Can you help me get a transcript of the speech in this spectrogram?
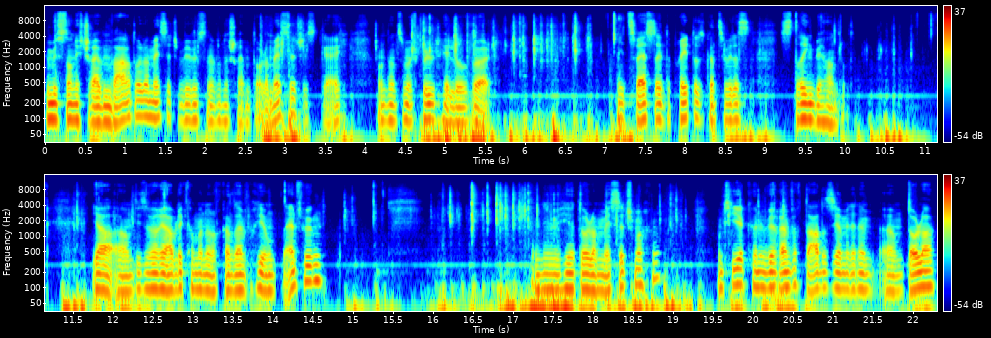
Wir müssen auch nicht schreiben var Dollar Message, wir müssen einfach nur schreiben Dollar Message ist gleich und dann zum Beispiel Hello World. Jetzt weiß der Interpreter, das Ganze wird als String behandelt. Ja, ähm, diese Variable kann man dann auch ganz einfach hier unten einfügen. Indem wir hier Dollar Message machen. Und hier können wir auch einfach da, dass ja mit einem ähm, Dollar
